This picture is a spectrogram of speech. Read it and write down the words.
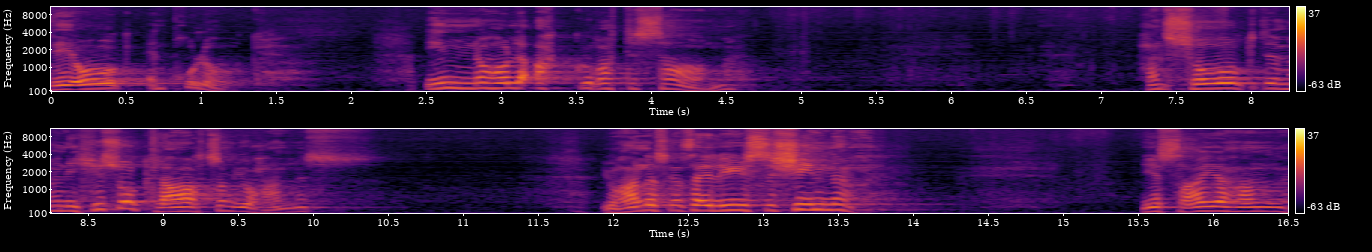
Det er òg en prolog inneholder akkurat det samme. Han så det, men ikke så klart som Johannes. Johannes kan si lyset skinner. Jesaja han,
